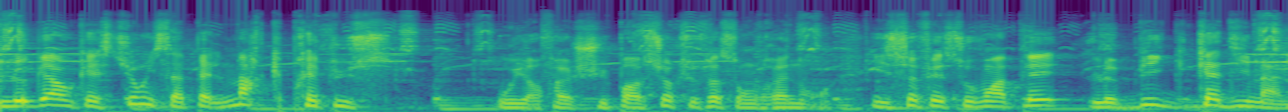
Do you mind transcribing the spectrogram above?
Le gars en question, il s'appelle Marc Prépuce. Oui, enfin, je suis pas sûr que ce soit son vrai nom. Il se fait souvent appeler le Big Caddyman.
